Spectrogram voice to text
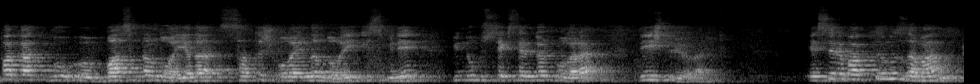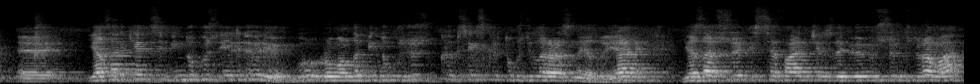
Fakat bu e, baskıdan dolayı ya da satış olayından dolayı ismini 1984 olarak değiştiriyorlar. Esere baktığımız zaman e, yazar kendisi 1950'de ölüyor. Bu romanda 1948-49 yıllar arasında yazıyor. Yani yazar sürekli sefalet içerisinde bir ömür sürmüştür ama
